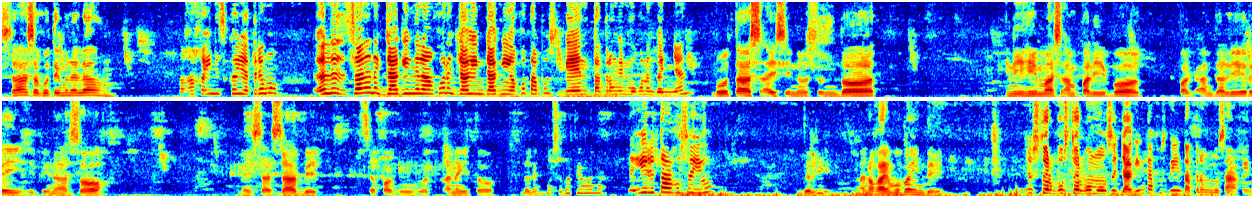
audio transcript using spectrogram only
Sa, sagutin mo na lang. Nakakainis kaya. Tinan mo, ala- sana nag-jogging na lang ako, nag-jogging-jogging ako, tapos ganyan, tatrungin mo ko ng ganyan. Butas ay sinusundot, inihimas ang palibot. Pag ang daliri ipinasok, may sasabit sa paghugot. Ano ito? Dali mo, sagutin mo na. Nairita ako sa'yo. Dali. Ano, kaya mo ba hindi? Nastorbo-storbo mo sa jogging, tapos ganyan tatanong mo sa akin.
